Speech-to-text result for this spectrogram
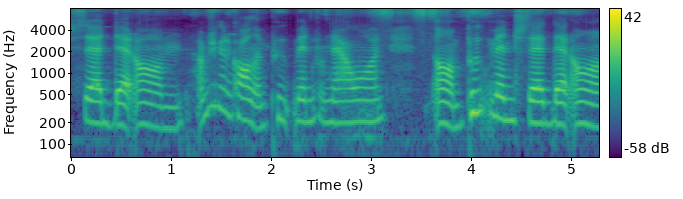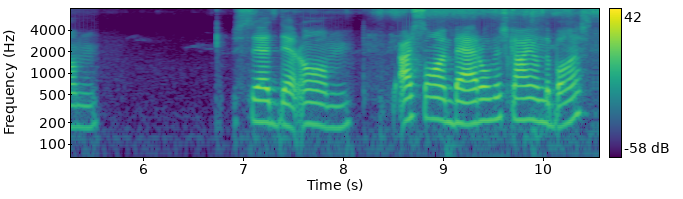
said that um, I'm just gonna call him Poopman from now on. Um, Poopman said that um, said that um, I saw him battle this guy on the bus,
